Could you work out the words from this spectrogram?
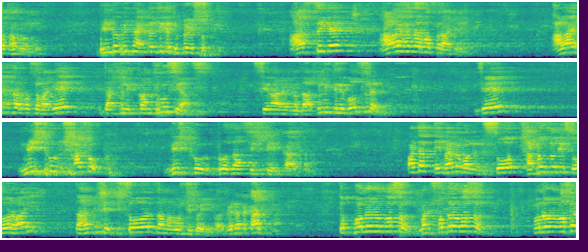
কথা বলব। ভিন্ন ভিন্ন অ্যাঙ্গেল থেকে দুটোই সত্যি। আজ থেকে আড়াই হাজার বছর আগে, আড়াই হাজার বছর আগে দার্শনিক কনফিউসিয়াস চীনার একজন দার্শনিক, তিনি বলছিলেন যে নিষ্ঠুর শাসক, নিষ্ঠুর প্রজা সৃষ্টির কারখানা। অর্থাৎ এইভাবে বলেন চোর শাসক যদি চোর হয়, তাহলে সে চোর জনগোষ্ঠী তৈরি করবে। এটা একটা কারখানা। তো পনেরো বছর মানে সতেরো বছর, পনেরো বছর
